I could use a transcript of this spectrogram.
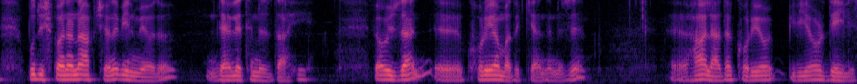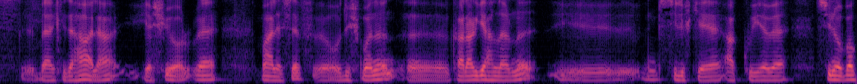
bu düşmana ne yapacağını bilmiyordu. Devletimiz dahi. Ve o yüzden e, koruyamadık kendimizi. E, hala da koruyor biliyor değiliz. E, belki de hala yaşıyor ve maalesef e, o düşmanın e, karargahlarını e, Silifke'ye, Akkuyu'ya ve Sinop'a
